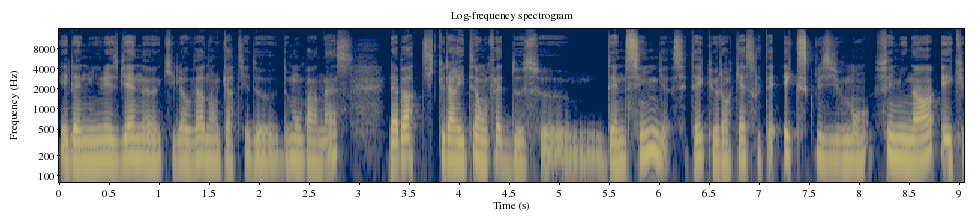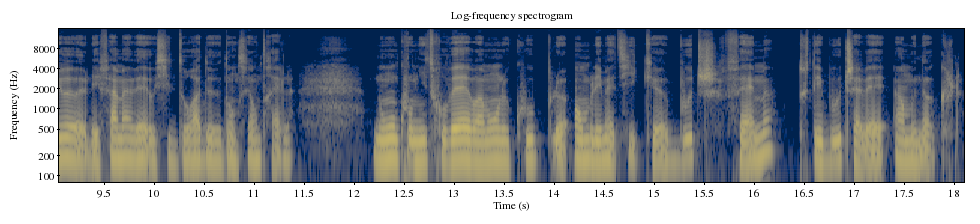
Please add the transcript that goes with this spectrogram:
et de la nuit lesbienne qu'il a ouvert dans le quartier de, de, Montparnasse. La particularité en fait de ce dancing, c'était que l'orchestre était exclusivement féminin et que les femmes avaient aussi le droit de danser entre elles. Donc on y trouvait vraiment le couple emblématique euh, Butch-Femme. Toutes les Butch avaient un monocle,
